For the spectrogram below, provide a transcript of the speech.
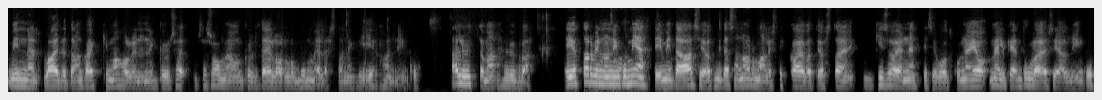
minne laitetaan kaikki mahdollinen, niin kyllä se, se some on kyllä teillä ollut mun mielestä ainakin ihan niin kuin älyttömän hyvä. Ei ole tarvinnut niin kuin miettiä mitä asioita, mitä sä normaalisti kaivat jostain kisojen nettisivuilta, kun ne jo melkein tulee siellä niin kuin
